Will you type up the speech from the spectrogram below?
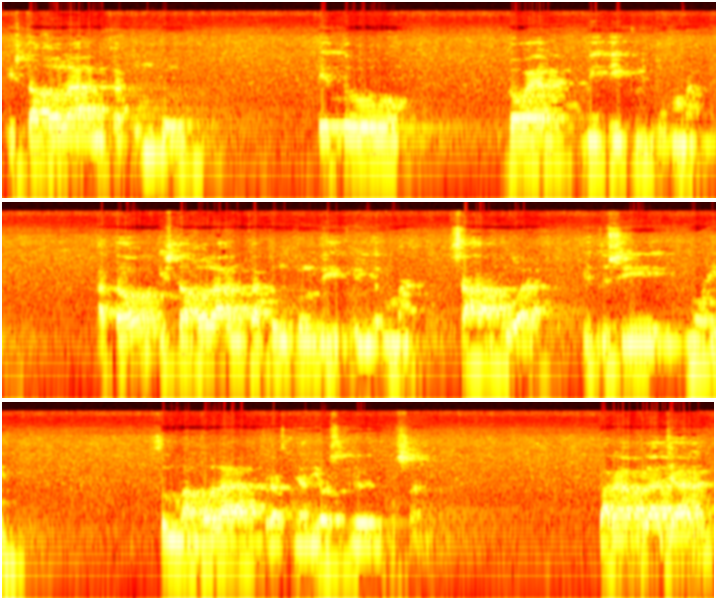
Istaghala anu katungkul itu goer bihi ku itu emak. Atau istaghala anu katungkul bihi ku emak. Saha itu si murid. Summa terus nyarios ke musani. Para pelajar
